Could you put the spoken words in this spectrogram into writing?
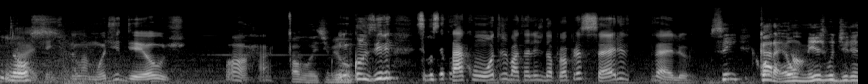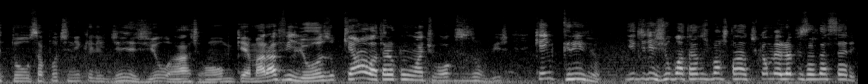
Ai, Nossa. gente, pelo amor de Deus. Porra. Por favor, HBO. Inclusive, se você tá com outras batalhas da própria série, velho. Sim, cara, é o mesmo diretor, o Sapotnik, ele dirigiu o Hard Home, que é maravilhoso, que é uma batalha com White Walkers e zumbis, que é incrível. E dirigiu Batalha dos Bastardos, que é o melhor episódio da série.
